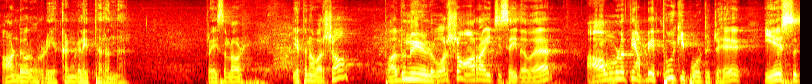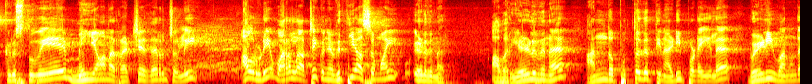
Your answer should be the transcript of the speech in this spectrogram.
ஆண்டவர் அவருடைய கண்களை திறந்தார். பிரைஸ் எத்தனை வருஷம்? பதினேழு வருஷம் ஆராய்ச்சி செய்தவர் அவ்வளோத்தையும் அப்படியே தூக்கி போட்டுட்டு இயேசு கிறிஸ்துவே மெய்யான ரட்சகர்னு சொல்லி அவருடைய வரலாற்றை கொஞ்சம் வித்தியாசமாய் எழுதினார். அவர் எழுதின அந்த புத்தகத்தின் அடிப்படையில் வெளிவந்த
